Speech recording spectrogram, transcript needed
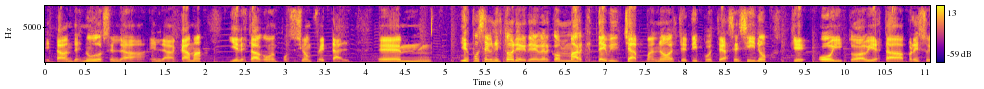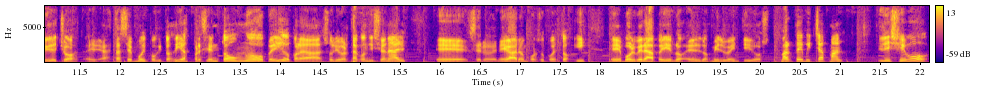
estaban desnudos en la, en la cama y él estaba como en posición fetal. Eh, y después hay una historia que tiene que ver con Mark David Chapman, ¿no? Este tipo, este asesino, que hoy todavía está preso y de hecho eh, hasta hace muy poquitos días presentó un nuevo pedido para su libertad condicional. eh, se lo denegaron, por supuesto, y eh, volverá a pedirlo en el 2022. Mark David Chapman le llevó,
